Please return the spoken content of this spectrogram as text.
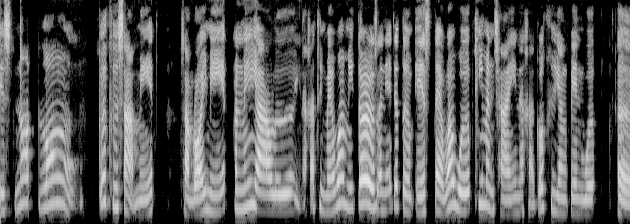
is not long ก็คือ 3 เมตร 300 เมตร มันไม่ยาวเลยนะคะ ถึงแม้ว่า meters อันนี้จะเติม s แต่ว่า verb ที่มันใช้นะคะ ก็คือยังเป็น verb เอ่อ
